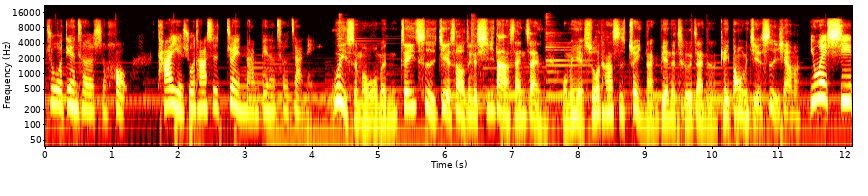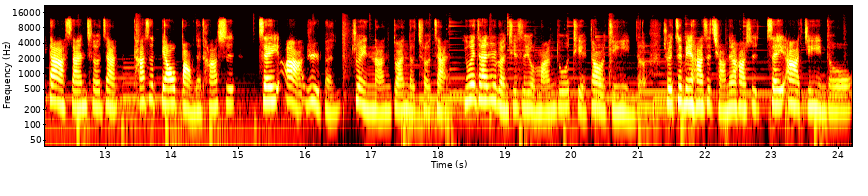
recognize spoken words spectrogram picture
坐电车的时候，他也说他是最南边的车站呢。为什么我们这一次介绍这个西大山站，我们也说它是最南边的车站呢？可以帮我们解释一下吗？因为西大山车站它是标榜的，它是。JR 日本最南端的车站，因为在日本其实有蛮多铁道经营的，所以这边它是强调它是 JR 经营的哦。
